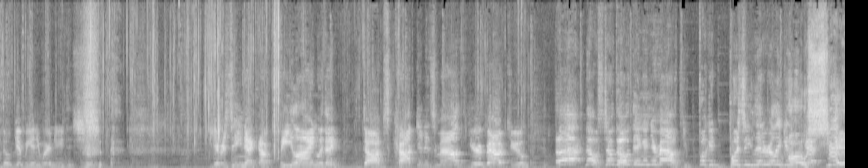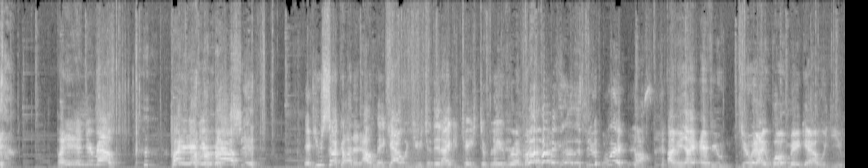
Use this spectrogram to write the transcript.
Don't get me anywhere near this shit. you ever seen a, a feline with a dog's cock in its mouth? You're about to. Ah! No, shove the whole thing in your mouth, you fucking pussy, literally. 'cause Oh shit! Put it in your mouth! Put it in your mouth! shit! If you suck on it, I'll make out with you so then I can taste the flavor on my mouth. no, that's even worse. I mean, I, if you do it, I won't make out with you.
